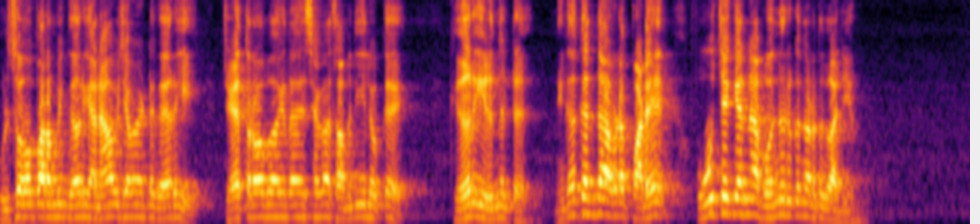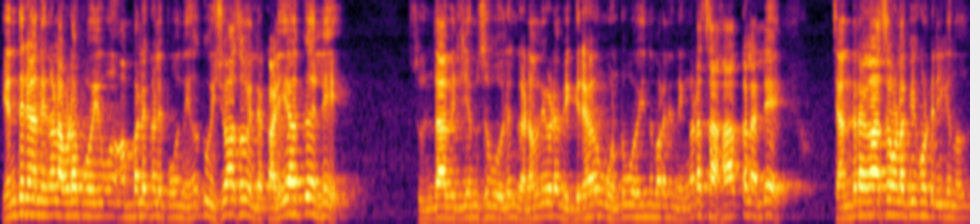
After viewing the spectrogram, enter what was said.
ഉത്സവപ്പറമ്പിൽ കയറി അനാവശ്യമായിട്ട് കയറി ക്ഷേത്രോപദേശക സമിതിയിലൊക്കെ കയറി ഇരുന്നിട്ട് നിങ്ങൾക്ക് എന്താ അവിടെ പടയ പൂച്ചയ്ക്ക് എന്നാ പൊന്നൊരുക്കുന്നിടത്ത് കാര്യം? എന്തിനാ നിങ്ങൾ അവിടെ പോയി അമ്പലങ്ങളിൽ പോകും നിങ്ങൾക്ക് വിശ്വാസമില്ല കളിയാക്കുകയല്ലേ? സുന്ദ വില്യംസ് പോലും ഗണപതിയുടെ വിഗ്രഹം കൊണ്ടുപോയി എന്ന് പറഞ്ഞ് നിങ്ങളുടെ സഹാക്കളല്ലേ ചന്ദ്രഹാസം ഇളക്കിക്കൊണ്ടിരിക്കുന്നത്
